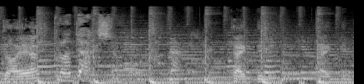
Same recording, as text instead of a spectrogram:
Hidayet Production. takdim. Takdim.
